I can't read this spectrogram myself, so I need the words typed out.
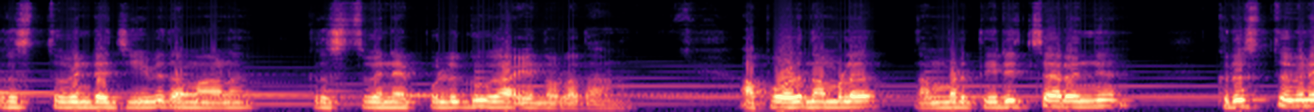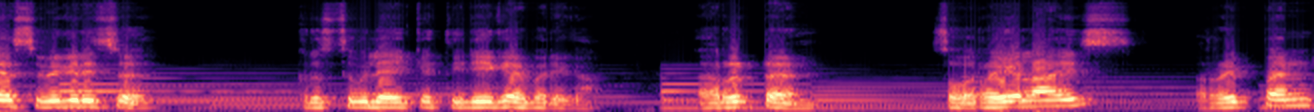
ക്രിസ്തുവിന്റെ ജീവിതമാണ്. ക്രിസ്തുവിനെ പുലുകുക എന്നുള്ളതാണ്. അപ്പോൾ നമ്മൾ നമ്മൾ തിരിച്ചറിഞ്ഞ് ക്രിസ്തുവിനെ സ്വീകരിച്ച് ക്രിസ്തുവിലേക്ക് തിരികെ വരിക. Return so realise repent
